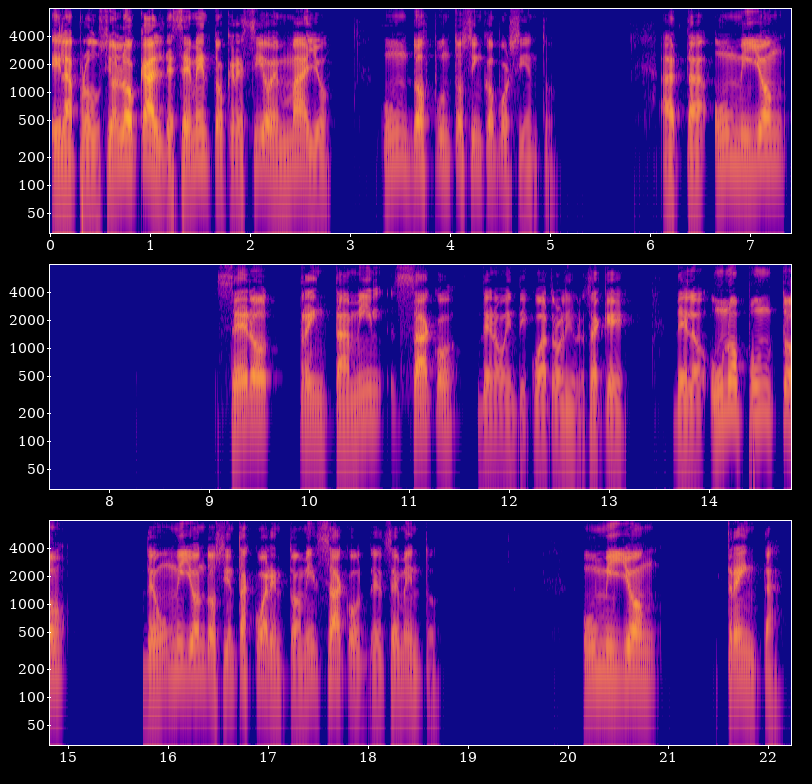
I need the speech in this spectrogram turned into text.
Y la producción local de cemento creció en mayo un 2.5%, hasta 1.030.000 sacos de 94 libras. O sea que de los 1. de 1.240.000 sacos de cemento, 1.030.000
